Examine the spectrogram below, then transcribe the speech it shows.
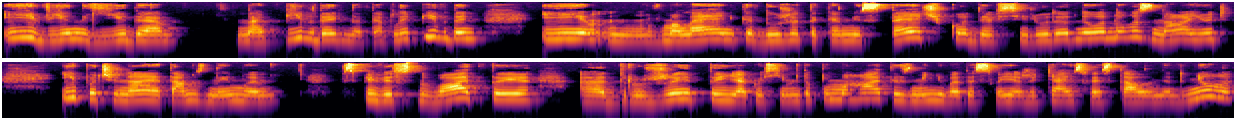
і він їде на південь, на теплий південь, і в маленьке, дуже таке містечко, де всі люди одне одного знають, і починає там з ними співіснувати, е, дружити, якось їм допомагати, змінювати своє життя і своє ставлення до нього.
